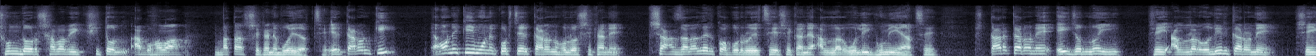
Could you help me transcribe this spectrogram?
সুন্দর, স্বাভাবিক, শীতল আবহাওয়া, বাতাস সেখানে বয়ে যাচ্ছে। এর কারণ কি? অনেকেই মনে করছে, এর কারণ হলো সেখানে শাহজালালের কবর রয়েছে, সেখানে আল্লাহর অলি ঘুমিয়ে আছে। তার কারণে এই জন্যই সেই আল্লাহর অলির কারণে, সেই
